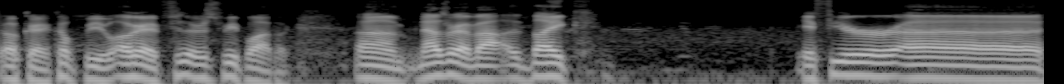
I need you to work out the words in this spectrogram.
okay. A couple people. Okay, there's people out there. Um, Nazarite vow, like if you're uh,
